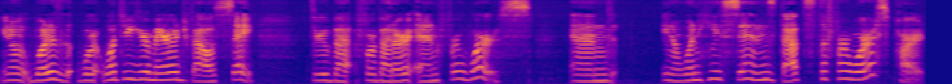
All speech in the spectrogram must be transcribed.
you know what is what do your marriage vows say through be- for better and for worse. And you know, when he sins, that's the for worse part.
